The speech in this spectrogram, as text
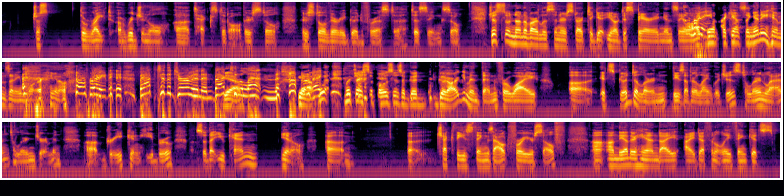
just the right original uh, text at all. They're still they're still very good for us to to sing. So just so none of our listeners start to get you know despairing and say, "Well, right. I can't I can't sing any hymns anymore." You know, right? Back to the German and back yeah. to the Latin. yeah, right? which I suppose is a good good argument then for why uh, it's good to learn these other languages, to learn Latin, to learn German, uh, Greek, and Hebrew, so that you can, you know, um, uh, check these things out for yourself. Uh, on the other hand, I, I definitely think it's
